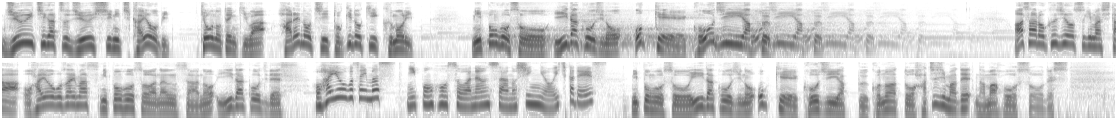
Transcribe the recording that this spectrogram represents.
11月17日火曜日。今日の天気は晴れのち時々曇り。日本放送飯田浩二の OK 工事アップ。朝6時を過ぎました。おはようございます。日本放送アナウンサーの飯田浩二です。おはようございます。日本放送アナウンサーの新業一華です。日本放送飯田浩二の OK 工事アップ。この後8時まで生放送です。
